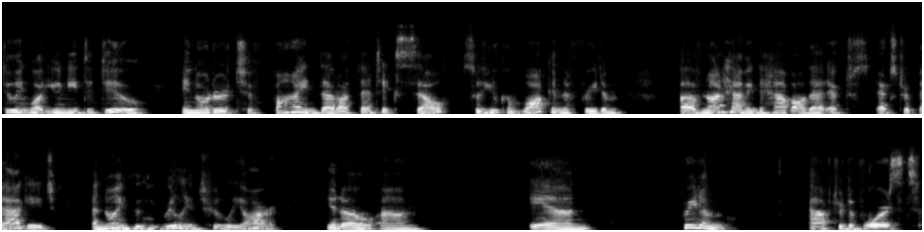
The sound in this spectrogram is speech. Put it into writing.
doing what you need to do in order to find that authentic self so you can walk in the freedom of not having to have all that extra baggage and knowing who you really and truly are, you know. Um, and freedom after divorced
